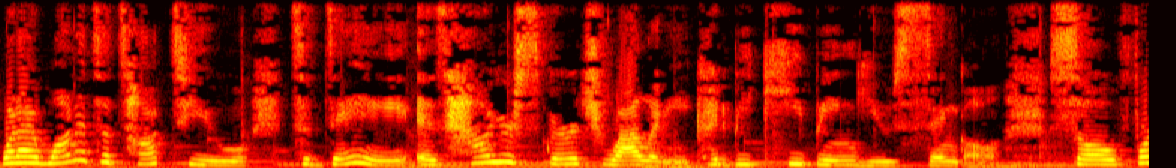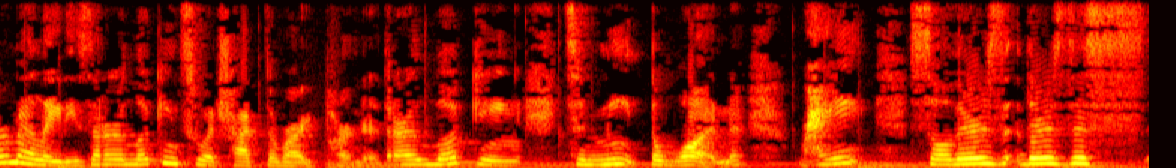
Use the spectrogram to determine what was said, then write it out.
What I wanted to talk to you today is how your spirituality could be keeping you single. So for my ladies that are looking to attract the right partner, that are looking to meet the one, right? So there's there's this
